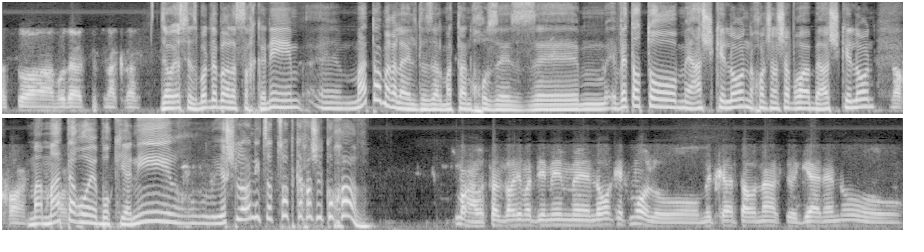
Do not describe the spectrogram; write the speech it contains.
עשו עבודה יוצאת מהכלל. זהו, יוסי, אז בוא נדבר על השחקנים. אה, מה אתה אומר על הילד הזה, על מתן חוזז? אה, הבאת אותו מאשקלון, נכון? שנה שעברה היה באשקלון. נכון. מה, נכון. מה אתה רואה בו? כי אני... יש לו ניצוצות ככה של כוכב. תשמע, הוא עושה דברים מדהימים אה, לא רק אתמול, הוא מתחילת העונה, כשהוא הגיע אלינו, הוא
